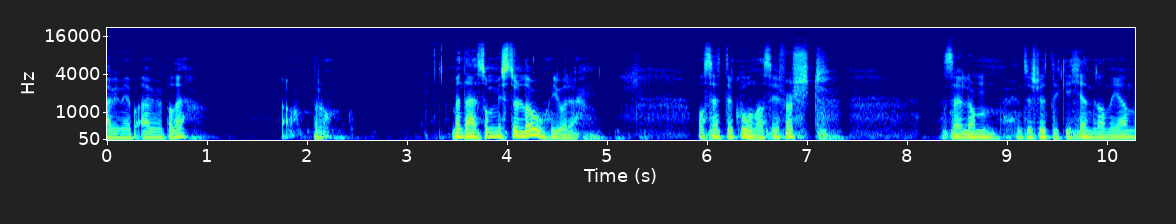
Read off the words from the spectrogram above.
Er vi med på, vi med på det? Ja, bra. Men det er som Mr. Lowe gjorde. Å sette kona si først. Selv om hun til slutt ikke kjenner han igjen.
